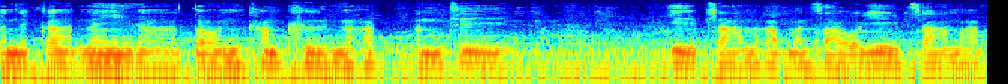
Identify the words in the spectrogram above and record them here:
บรรยากาศในอตอนค่ำคืนนะครับ วันที่ 23 ครับ วันเสาร์ 23 ครับ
